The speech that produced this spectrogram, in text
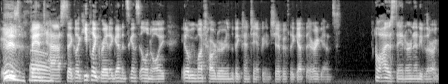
it is Oh. fantastic. Like he played great again. It's against Illinois. It'll be much harder in the Big Ten championship if they get there against Ohio State or in any of their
